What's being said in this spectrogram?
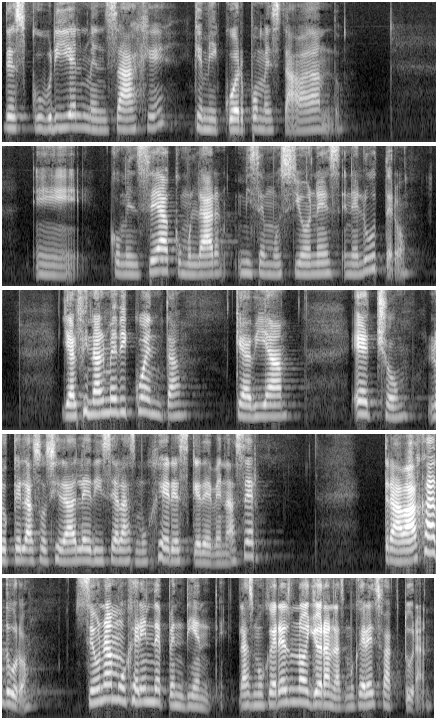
descubrí el mensaje que mi cuerpo me estaba dando. Eh, comencé a acumular mis emociones en el útero y al final me di cuenta que había hecho lo que la sociedad le dice a las mujeres que deben hacer. Trabaja duro. Sé una mujer independiente. Las mujeres no lloran, las mujeres facturan.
